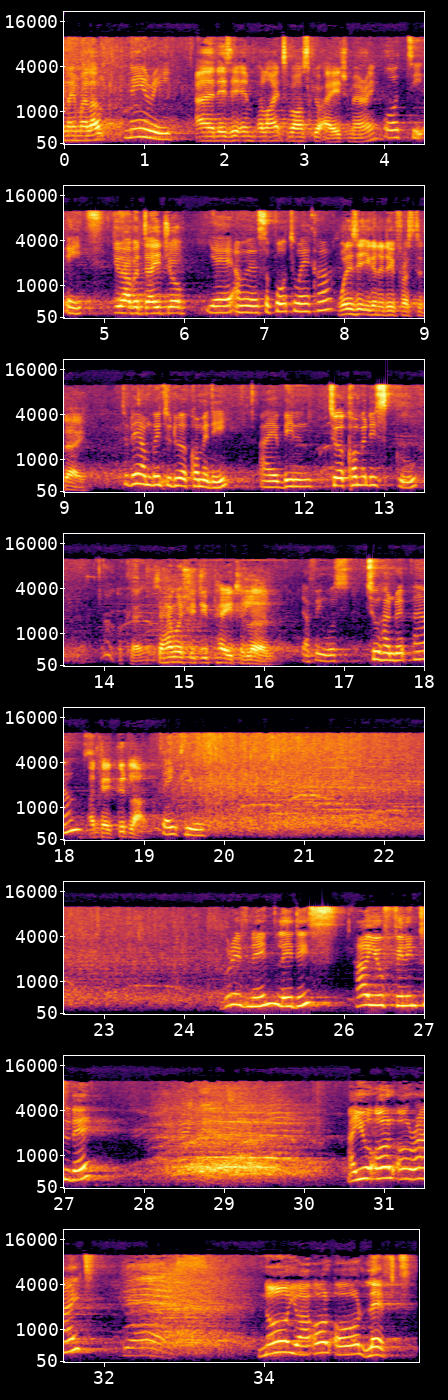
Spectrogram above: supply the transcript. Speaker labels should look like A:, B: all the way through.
A: your name, my love?
B: Mary,
A: And is it impolite to ask your age, Mary?
B: 48.
A: Do you have a day job?
B: Yeah, I'm a support worker.
A: What is it you're going to do for us today?
B: Today I'm going to do a comedy. I've been to a comedy school.
C: Okay. So how much did you pay to learn?
B: I think it was 200 pounds.
C: Okay, good luck.
B: Thank you. Good evening, ladies. How are you feeling today? Are you all all right? Yes. No, you are all all left.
